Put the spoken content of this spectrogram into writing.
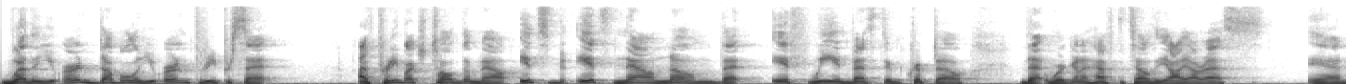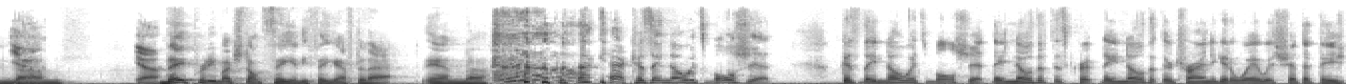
whether you earn double or you earn three percent, I've pretty much told them now. It's it's now known that if we invest in crypto, that we're gonna have to tell the IRS, and Yeah. um, yeah they pretty much don't say anything after that. And uh, yeah, because they know it's bullshit. Because they know it's bullshit. They know that this crypt. They know that they're trying to get away with shit that they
